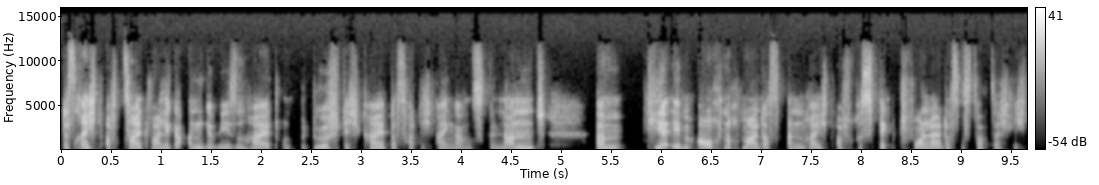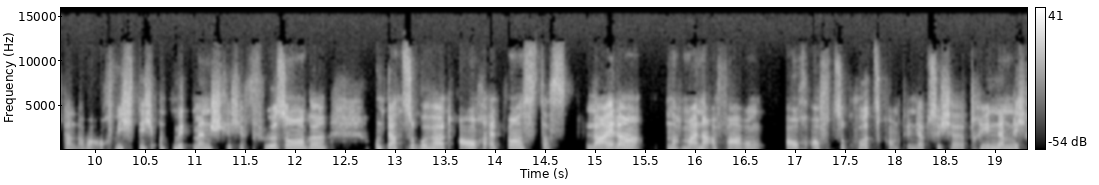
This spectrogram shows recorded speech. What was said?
Das Recht auf zeitweilige Angewiesenheit und Bedürftigkeit, das hatte ich eingangs genannt. Ähm, hier eben auch nochmal das Anrecht auf respektvolle, das ist tatsächlich dann aber auch wichtig, und mitmenschliche Fürsorge. Und dazu gehört auch etwas, das leider nach meiner Erfahrung auch oft zu kurz kommt in der Psychiatrie, nämlich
